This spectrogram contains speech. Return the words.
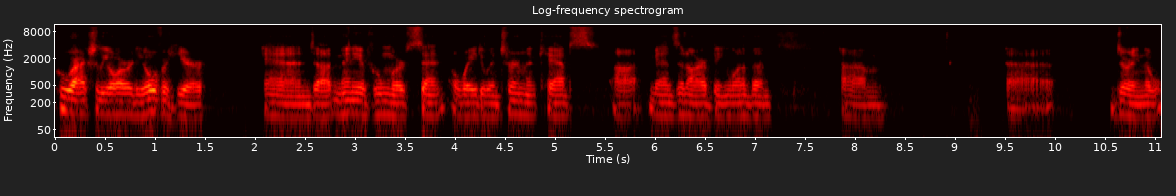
who were actually already over here and uh, many of whom were sent away to internment camps, uh, Manzanar being one of them um, uh, during the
